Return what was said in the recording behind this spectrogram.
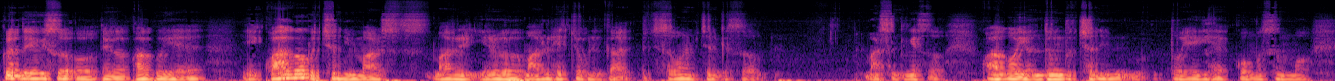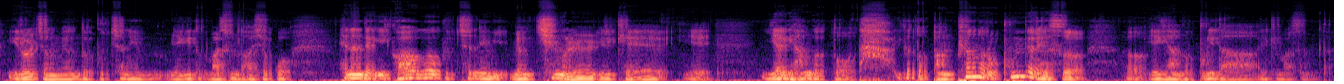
그런데 여기서 어, 내가 과거에 이 과거 부처님 말, 말을 여러 말을 했죠. 그러니까 서원 부처님께서 말씀 중에서 과거 연등 부처님도 얘기했고 무슨 뭐 1월 정명도 부처님 얘기도 말씀도 하셨고 했는데 이 과거 부처님 명칭을 이렇게 예, 이야기한 것도 다 이것도 방편으로 분별해서 어, 얘기한 것 뿐이다 이렇게 말씀합니다.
